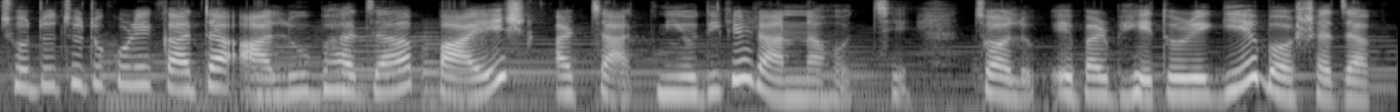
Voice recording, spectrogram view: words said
ছোট ছোট করে কাটা আলু ভাজা, পায়েস আর চাটনি ওদিকে রান্না হচ্ছে। চলো এবার ভেতরে গিয়ে বসা যাক।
